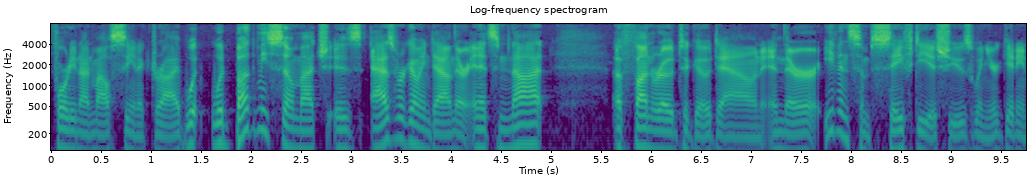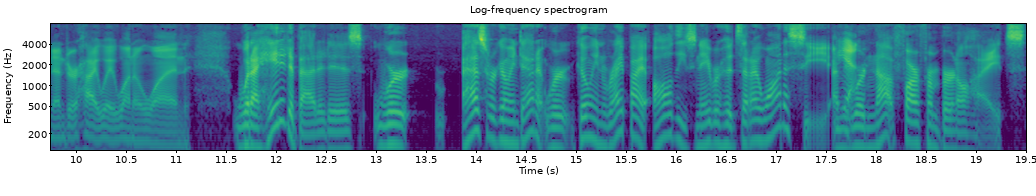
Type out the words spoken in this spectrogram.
49 mile scenic drive. What what bugged me so much is as we're going down there, and it's not a fun road to go down, and there are even some safety issues when you're getting under Highway 101. What I hated about it is we're as we're going down it, we're going right by all these neighborhoods that I want to see. I mean, Yeah. we're not far from Bernal Heights.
